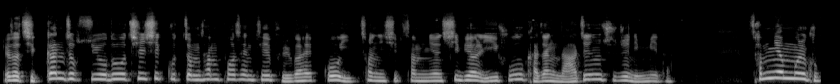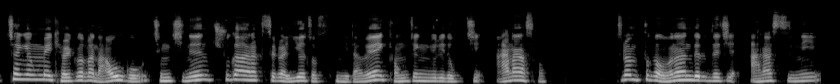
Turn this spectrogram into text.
그래서 직간접 수요도 79.3%에 불과했고 2023년 12월 이후 가장 낮은 수준입니다. 3년물 국채 경매 결과가 나오고 증시는 추가 하락세가 이어졌습니다. 왜? 경쟁률이 높지 않아서. 트럼프가 원하는 대로 되지 않았으니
